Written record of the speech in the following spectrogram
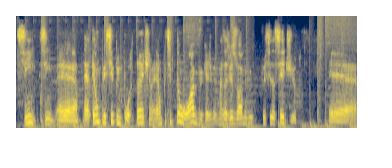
Sim, sim. É, é até um princípio importante, né? é um princípio tão óbvio, que, mas às vezes o óbvio precisa ser dito. É,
